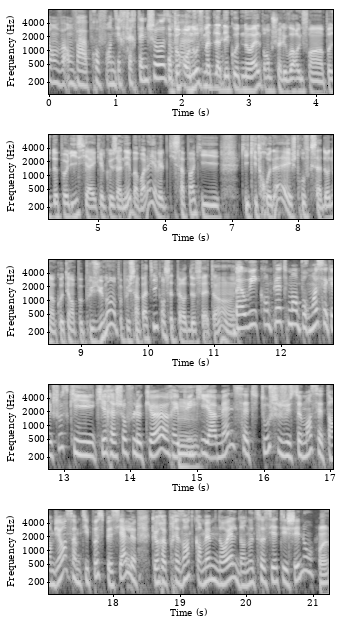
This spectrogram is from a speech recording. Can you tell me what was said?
on va, on va approfondir certaines choses. On, peut- va- on ose mettre la déco de Noël. Par exemple, je suis allé voir une fois un poste de police il y a quelques années. Bah voilà, il y avait le petit sapin qui, qui, qui trônait et je trouve que ça donne un côté un peu plus humain, un peu plus sympathique en cette période de fête. hein. Bah oui, complètement. Pour moi, c'est quelque chose qui, qui réchauffe le cœur et puis qui amène cette touche, justement, cette ambiance un petit peu spéciale que représente quand même Noël dans notre société chez nous. Ouais.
